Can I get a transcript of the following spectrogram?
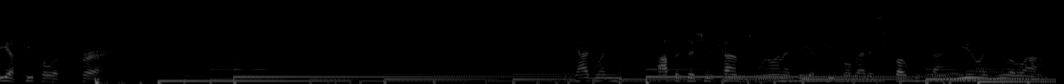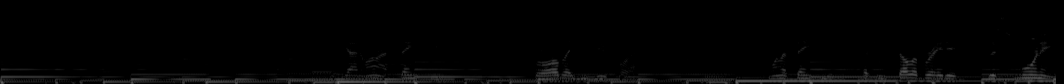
be a people of prayer. God, when opposition comes, we want to be a people that is focused on you and you alone. So, God, I want to thank you for all that you do for us. I want to thank you as we celebrated this morning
